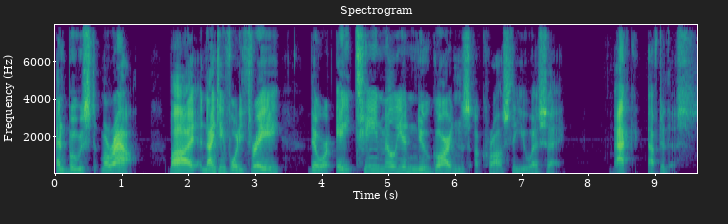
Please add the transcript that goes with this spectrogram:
and boost morale. By 1943, there were 18 million new gardens across the USA. Back after this.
